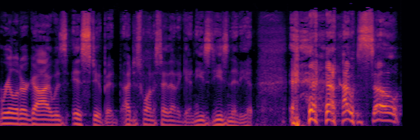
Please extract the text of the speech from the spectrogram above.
realtor guy was is stupid. I just want to say that again. He's he's an idiot. And I was so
